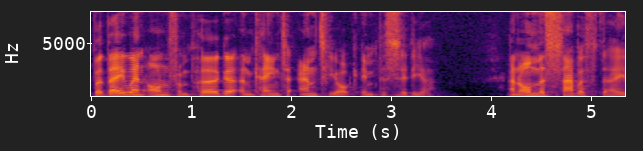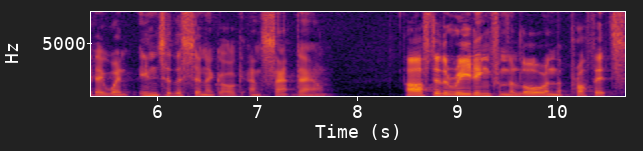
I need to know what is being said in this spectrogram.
but they went on from Perga and came to Antioch in Pisidia. And on the Sabbath day, they went into the synagogue and sat down. After the reading from the law and the prophets,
